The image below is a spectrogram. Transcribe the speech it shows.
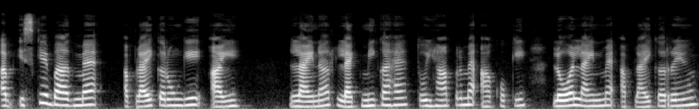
अब इसके बाद मैं अप्लाई करूँगी आई लाइनर लैक्मी का है तो यहाँ पर मैं आँखों की लोअर लाइन में अप्लाई कर रही हूँ।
